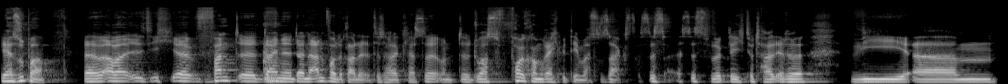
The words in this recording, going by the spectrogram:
ja, super. Äh, aber ich äh, fand äh, deine, deine Antwort gerade total klasse und äh, du hast vollkommen recht mit dem, was du sagst. Es ist, es ist wirklich total irre, wie ähm,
